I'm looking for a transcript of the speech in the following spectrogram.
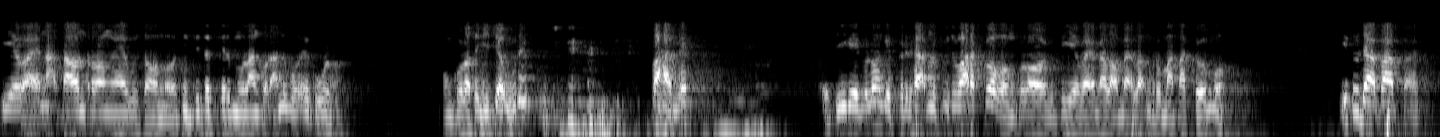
Piye wae nak tahun 2009 sing ditedir mulang Quran pokoke kula. Wong kula sing ijak urip. Paham ya? Jadi kayak kula nggih berhak mlebu swarga wong kula piye wae melok-melok ngrumat agama. Itu tidak apa-apa.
